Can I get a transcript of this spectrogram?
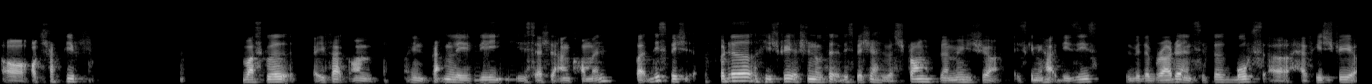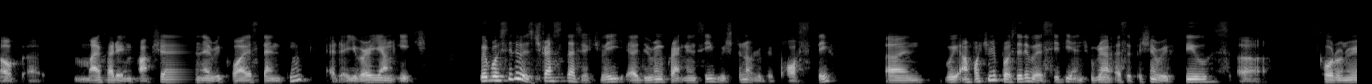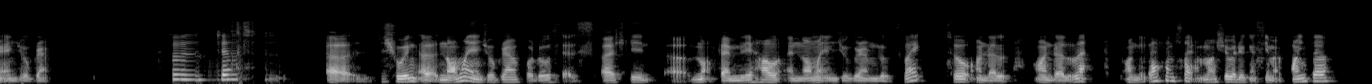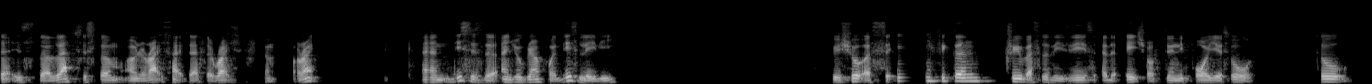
or obstructive vascular effect on in pregnant lady is actually uncommon. But this patient, further history actually noted that this patient has a strong family history of ischemic heart disease. With the brother and sister, both uh, have history of uh, myocardial infarction and require stenting at a very young age. We proceeded with stress test actually uh, during pregnancy, which turned out to be positive. And we unfortunately proceeded with a CT angiogram as the patient refused uh, coronary angiogram. So just uh, showing a normal angiogram for those that's actually uh, not familiar how a normal angiogram looks like. So on the on the left on the left hand side, I'm not sure whether you can see my pointer. That is the left system. On the right side, that's the right system. All right. And this is the angiogram for this lady. We show a significant three-vessel disease at the age of 24 years old. So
